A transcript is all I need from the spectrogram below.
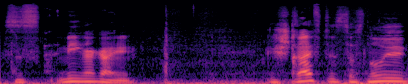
Das ist mega geil. Gestreift ist das neue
